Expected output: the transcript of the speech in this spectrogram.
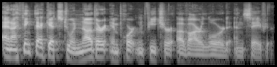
and I think that gets to another important feature of our Lord and Savior.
